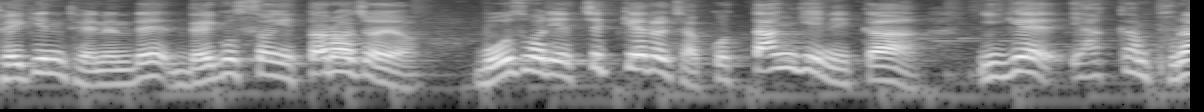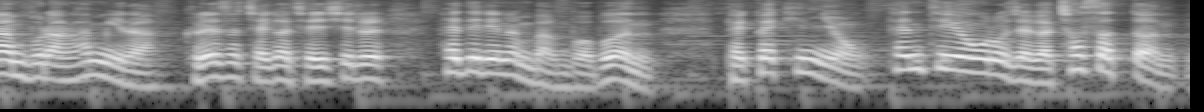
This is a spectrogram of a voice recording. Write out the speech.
되긴 되는데 내구성이 떨어져요. 모서리에 집게를 잡고 당기니까 이게 약간 불안불안합니다. 그래서 제가 제시를 해드리는 방법은 백패킹용, 텐트용으로 제가 쳤었던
